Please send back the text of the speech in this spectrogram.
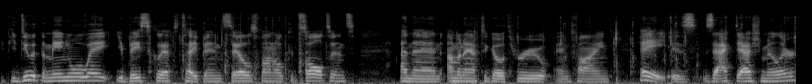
If you do it the manual way, you basically have to type in sales funnel consultants and then I'm going to have to go through and find, hey, is Zach-Miller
